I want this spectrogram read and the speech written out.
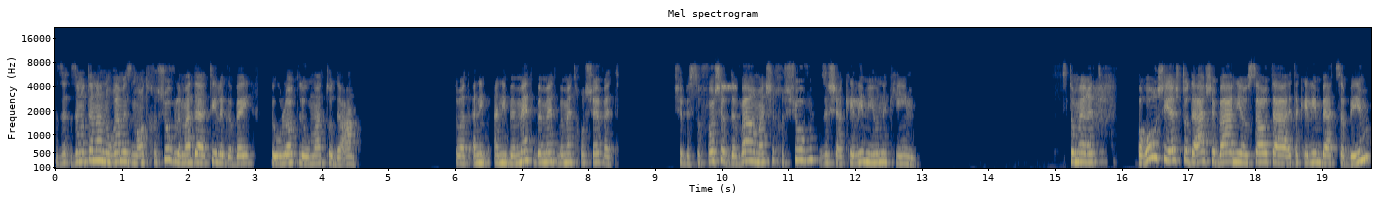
זה, זה נותן לנו רמז מאוד חשוב למה דעתי לגבי פעולות לעומת תודעה. זאת אומרת, אני, אני באמת, באמת, באמת חושבת שבסופו של דבר מה שחשוב זה שהכלים יהיו נקיים. זאת אומרת, ברור שיש תודעה שבה אני עושה אותה, את הכלים בעצבים,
